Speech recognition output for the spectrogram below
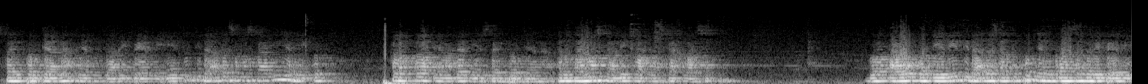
Stein Pontianak yang dari PMI itu tidak ada sama sekali yang ikut klub-klub yang ada di Stein Pontianak, terutama sekali klub naskah klasik. Dua tahun berdiri tidak ada satupun yang berasal dari PMI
